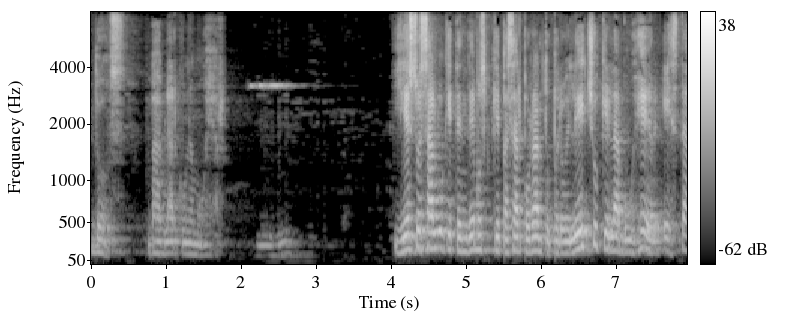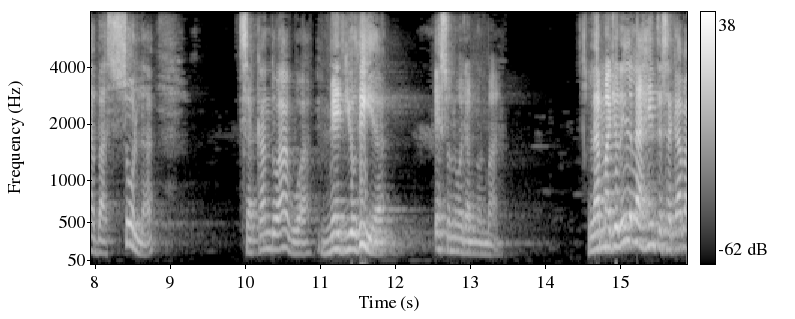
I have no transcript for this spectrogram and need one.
Dos. Va a hablar con una mujer. Y eso es algo que tendemos que pasar por alto, pero el hecho que la mujer estaba sola sacando agua mediodía, eso no era normal. La mayoría de la gente sacaba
